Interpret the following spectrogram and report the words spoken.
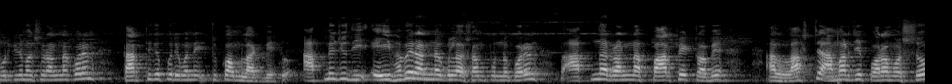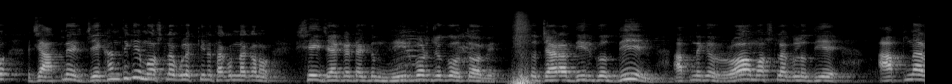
মুরগির মাংস রান্না করেন, তার থেকে পরিমাণে একটু কম লাগবে। তো আপনি যদি এইভাবে রান্নাগুলো সম্পূর্ণ করেন, তো আপনার রান্না পারফেক্ট হবে। আর লাস্টে আমার যে পরামর্শ যে আপনি যেখান থেকে মশলাগুলো কিনে থাকুন না কেন, সেই জায়গাটা একদম নির্ভরযোগ্য হতে হবে। তো যারা দীর্ঘদিন আপনাকে র মশলাগুলো দিয়ে আপনার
